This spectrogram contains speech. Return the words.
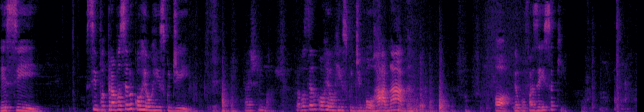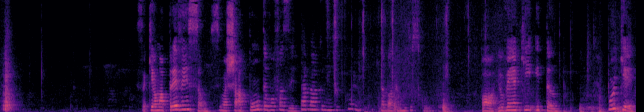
esse... Se, pra você não correr o risco de... Acho que embaixo. Pra você não correr o risco de borrar nada, ó, eu vou fazer isso aqui. Isso aqui é uma prevenção. Se eu achar a ponta, eu vou fazer. Tabaco é muito escuro? Tabaco é muito escuro. Ó, eu venho aqui e tampo. Por quê?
